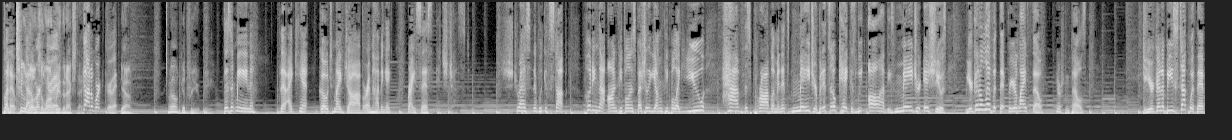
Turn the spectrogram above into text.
But it, uh, Two loads work of laundry the next day. Got to work through it. Yeah. Well, good for you, B. Doesn't mean that I can't go to my job or I'm having a crisis. It's just stress. And if we could stop putting that on people and especially young people, like you have this problem and it's major, but it's okay because we all have these major issues. You're going to live with it for your life, though. Here's some pills. You're going to be stuck with it.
